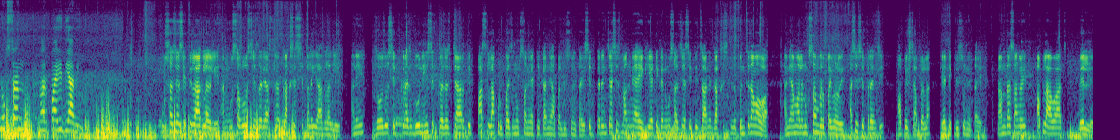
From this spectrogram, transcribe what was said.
नुकसान भरपाई द्यावी ऊसाच्या शेतीला आग लागली आणि ऊसाबरोबर शेजारी असलेल्या द्राक्ष शेतालाही आग लागली. आणि जवळजवळ शेतकऱ्याचं दोनही शेतकऱ्याचं चार ते पाच लाख रुपयाचं नुकसान या ठिकाणी आपल्याला दिसून येत आहे. शेतकऱ्यांची अशीच मागणी आहे की या ठिकाणी ऊसाच्या शेतीचा आणि द्राक्ष शेतीचा पंचनामा व्हावा आणि आम्हाला नुकसान भरपाई मिळावी अशी शेतकऱ्यांची अपेक्षा आपल्याला या ठिकाणी दिसून येत आहे. रामदास सांगळे आपला आवाज वेल्हे.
